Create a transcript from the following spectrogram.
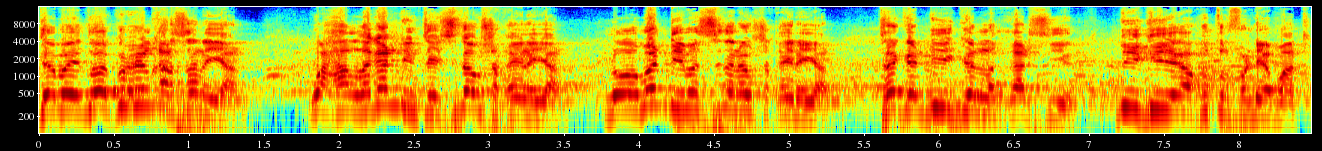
Dabadeed way ku xilqarsanayaan waxaa laga dhintay sida u shaqaynayaan. Looma dhiman sidana u shaqaynayaan. Ragga dhiigga la qaadhsiiye dhiiggii iyagaa ku tul fadhiya maanta.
